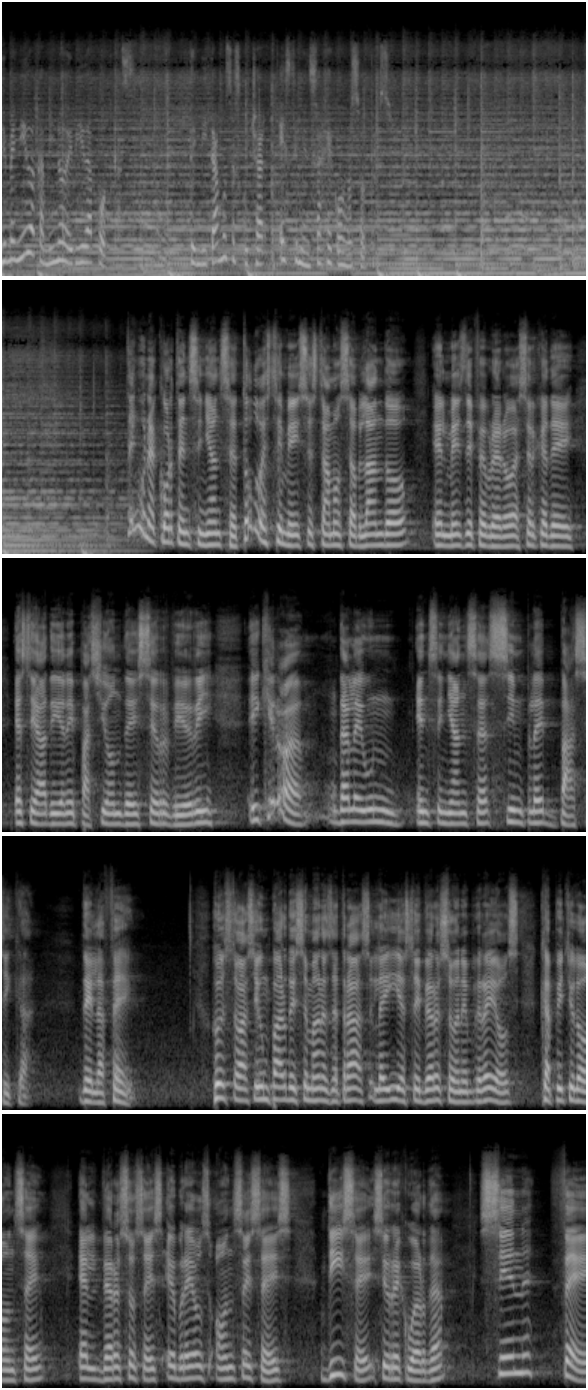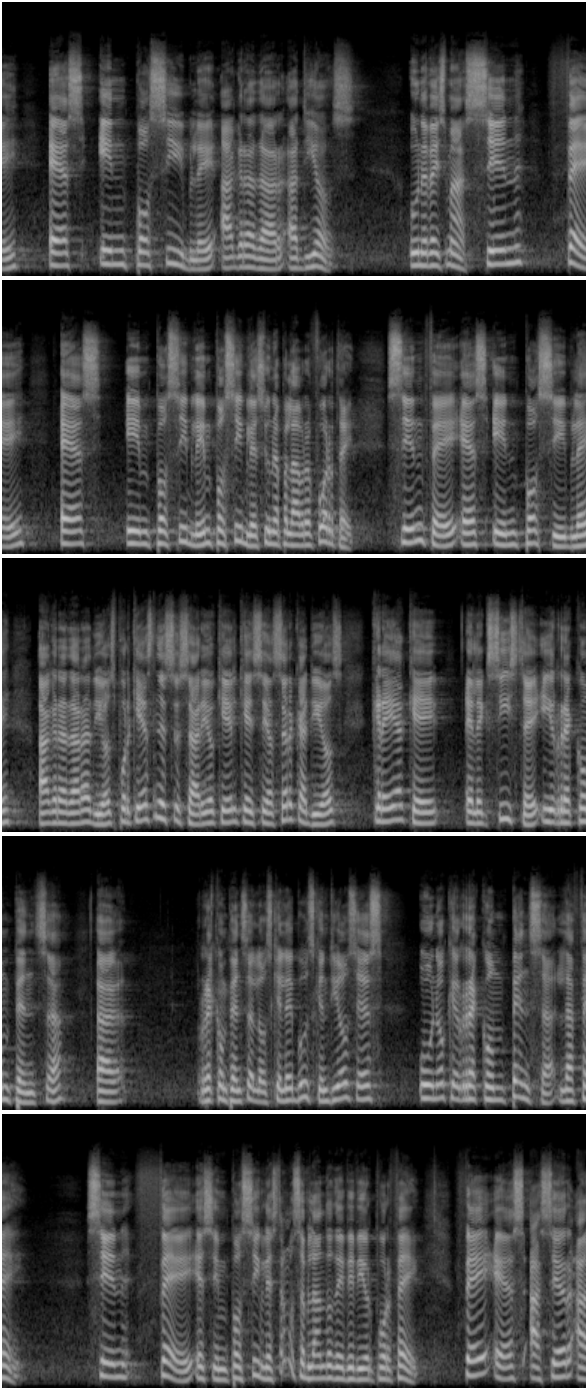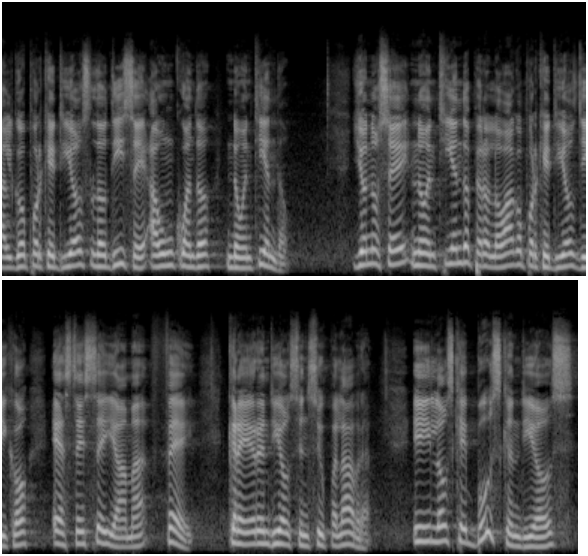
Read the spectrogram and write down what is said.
Bienvenido a Camino de Vida Podcast. Te invitamos a escuchar este mensaje con nosotros. Tengo una corta enseñanza. Todo este mes estamos hablando, el mes de febrero, acerca de este ADN, pasión de servir. Y, y quiero ah, darle una enseñanza simple, básica de la fe. Justo hace un par de semanas atrás leí este verso en Hebreos capítulo 11, el verso 6, Hebreos 11, 6, dice, si recuerda, sin fe es imposible agradar a Dios. Una vez más, sin fe es imposible. Imposible es una palabra fuerte. Sin fe es imposible agradar a Dios porque es necesario que el que se acerca a Dios crea que Él existe y recompensa, recompensa a los que le busquen. Dios es uno que recompensa la fe. Sin fe es imposible. Estamos hablando de vivir por fe. Fe es hacer algo porque Dios lo dice aun cuando no entiendo. Yo no sé, no entiendo, pero lo hago porque Dios dijo, este se llama fe, creer en Dios, en su palabra. Y los que buscan Dios,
